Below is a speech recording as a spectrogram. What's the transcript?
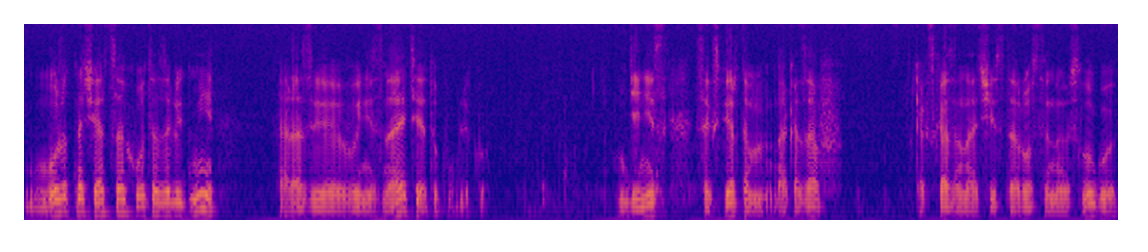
может начаться охота за людьми. А разве вы не знаете эту публику?» Денис с экспертом, оказав как сказано, чисто родственную услугу,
